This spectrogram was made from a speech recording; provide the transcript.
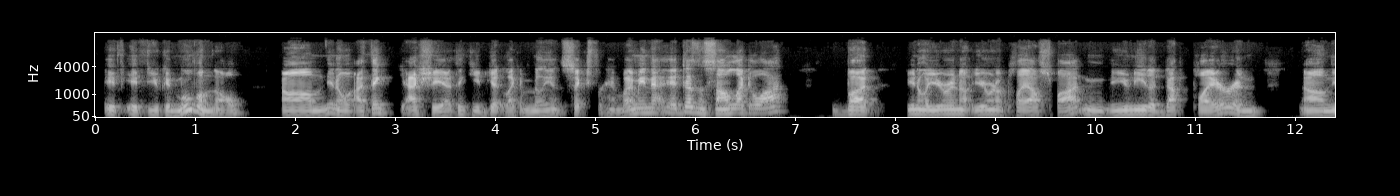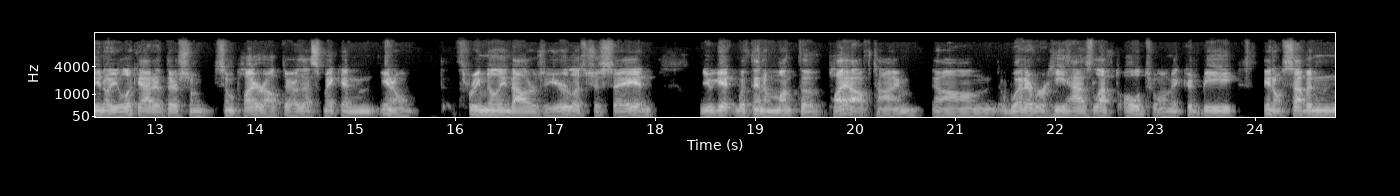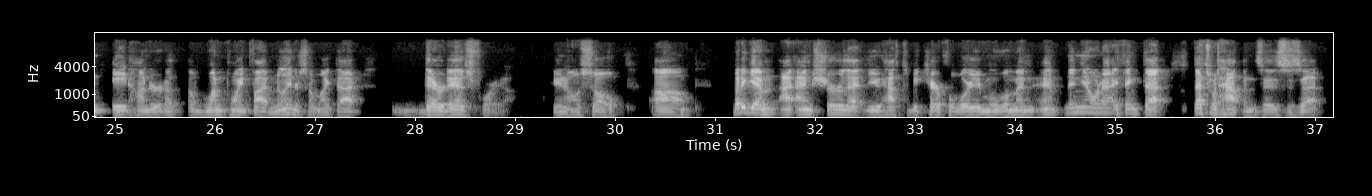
if if you can move him though, um, you know, I think actually, I think you'd get like a million six for him. But I mean, it doesn't sound like a lot, but you know, you're in a you're in a playoff spot, and you need a depth player, and um, you know, you look at it, there's some some player out there that's making, you know, three million dollars a year, let's just say, and you get within a month of playoff time, um, whatever he has left owed to him, it could be, you know, seven, eight hundred, a, a 1.5 million or something like that. There it is for you, you know. So, um, but again, I, am sure that you have to be careful where you move them, and and, and you know, and I think that that's what happens is is that,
